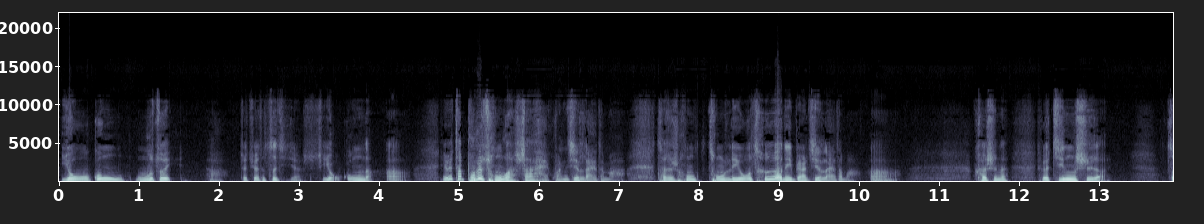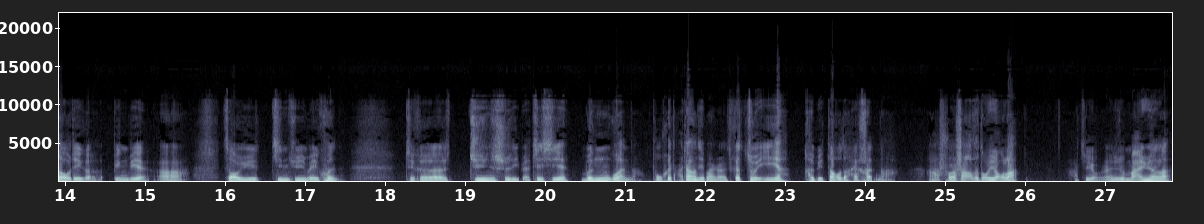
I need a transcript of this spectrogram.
有功无罪啊，就觉得自己啊是有功的啊，因为他不是从我山海关进来的嘛，他是从从刘策那边进来的嘛啊。可是呢，这个京师啊遭这个兵变啊，遭遇金军围困，这个军师里边这些文官呢。不会打仗这帮人，这个嘴呀可比刀子还狠呐！啊，说啥子都有了，啊，就有人就埋怨了，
